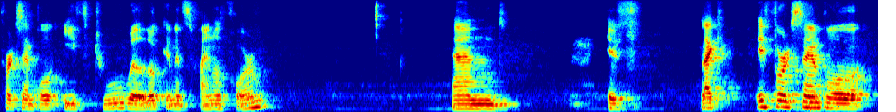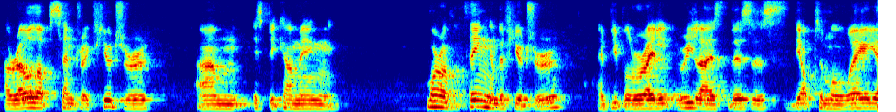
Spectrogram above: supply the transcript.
for example, ETH2 will look in its final form. And if, like, if, for example, a roll-up centric future um, is becoming more of a thing in the future, and people re realize this is the optimal way,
